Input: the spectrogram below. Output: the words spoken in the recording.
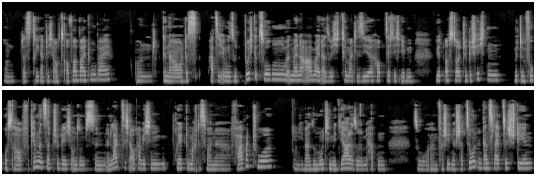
Und das trägt natürlich auch zur Aufarbeitung bei. Und genau, das hat sich irgendwie so durchgezogen in meiner Arbeit. Also ich thematisiere hauptsächlich eben wird ostdeutsche Geschichten, mit dem Fokus auf Chemnitz natürlich und so ein bisschen in Leipzig auch habe ich ein Projekt gemacht, das war eine Fahrradtour und die war so multimedial, also wir hatten so ähm, verschiedene Stationen in ganz Leipzig stehen.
